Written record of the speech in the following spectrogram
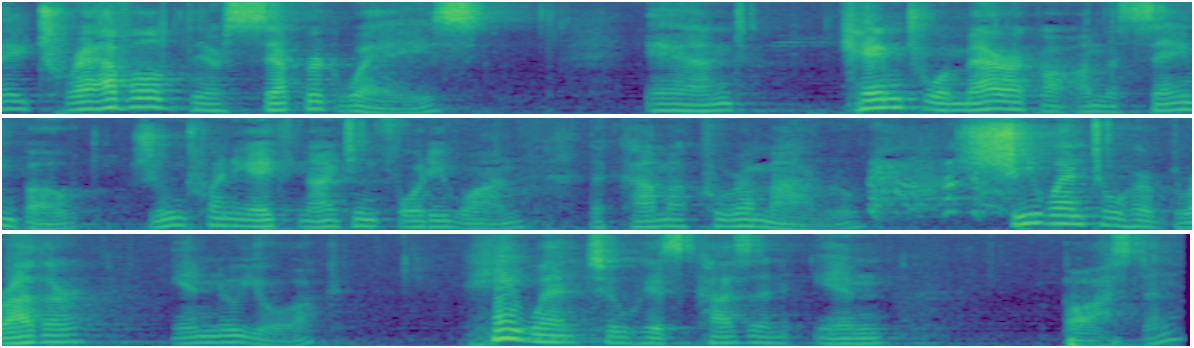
They traveled their separate ways and came to America on the same boat, June 28, 1941, the Kamakura Maru. She went to her brother in New York. He went to his cousin in Boston.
